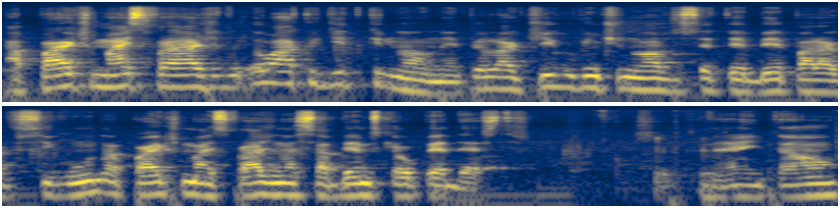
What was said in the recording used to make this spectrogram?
a parte mais frágil. Eu acredito que não, né? Pelo artigo 29 do CTB, parágrafo 2, a parte mais frágil nós sabemos que é o pedestre. Né? Então,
